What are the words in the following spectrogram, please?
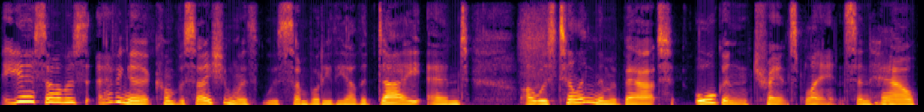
Yes, I was having a conversation with, with somebody the other day, and I was telling them about organ transplants and how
